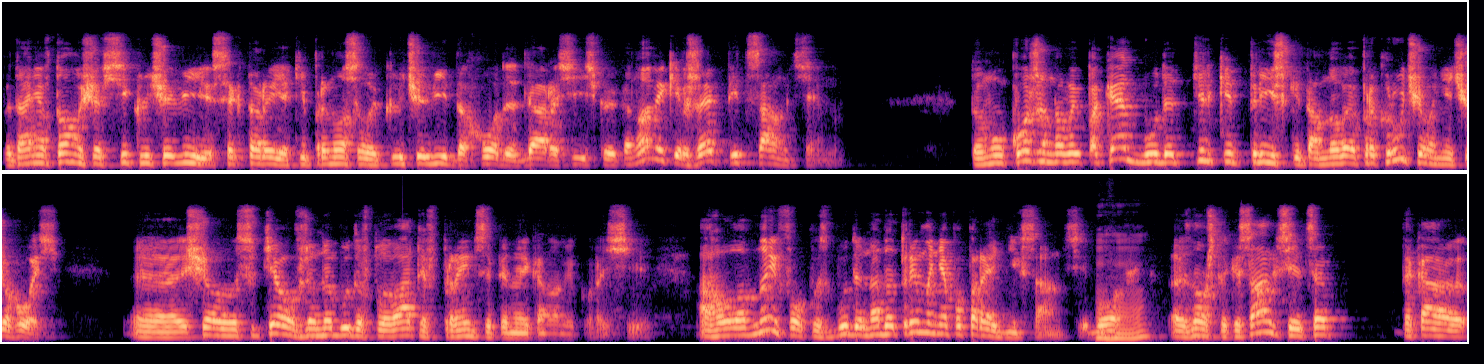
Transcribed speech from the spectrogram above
Питання в тому, що всі ключові сектори, які приносили ключові доходи для російської економіки, вже під санкціями. Тому кожен новий пакет буде тільки трішки там нове прикручування чогось, е, що суттєво вже не буде впливати в принципі на економіку Росії. А головний фокус буде на дотримання попередніх санкцій. Бо е, знову ж таки санкції це така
